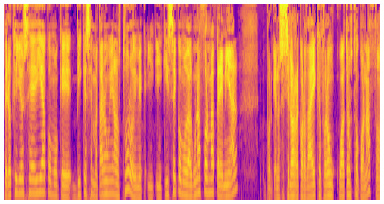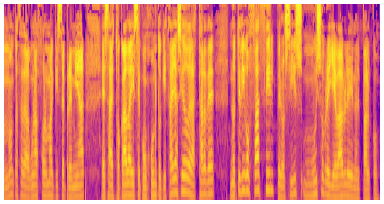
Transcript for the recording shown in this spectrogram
pero es que yo ese día como que vi que se mataron bien a los toros y, me, y, y quise como de alguna forma premiar, porque no sé si lo recordáis, que fueron cuatro estoconazos, ¿no? Entonces de alguna forma quise premiar esa estocada y ese conjunto. Quizá haya sido de las tardes, no te digo fácil, pero sí muy sobrellevable en el palco.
